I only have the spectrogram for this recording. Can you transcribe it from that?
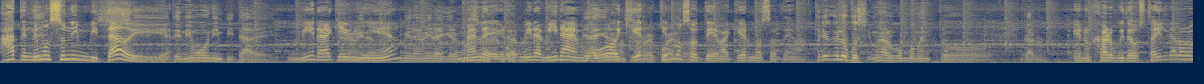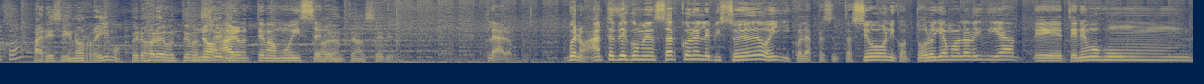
Ah, tenemos un invitado. Sí, tenemos un invitado. Mira, qué bien. Mira, mira, qué hermoso. Me alegro. Mira, mira, oh, qué, hermoso tema, qué hermoso tema. Creo que lo pusimos en algún momento ¿En un Hard Without Style a lo mejor? Parece que nos reímos, pero ahora es un tema serio. No, ahora es un tema muy serio. Ahora es un tema serio. Claro. Bueno, antes de comenzar con el episodio de hoy y con la presentación y con todo lo que vamos a hablar hoy día, eh, tenemos un,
